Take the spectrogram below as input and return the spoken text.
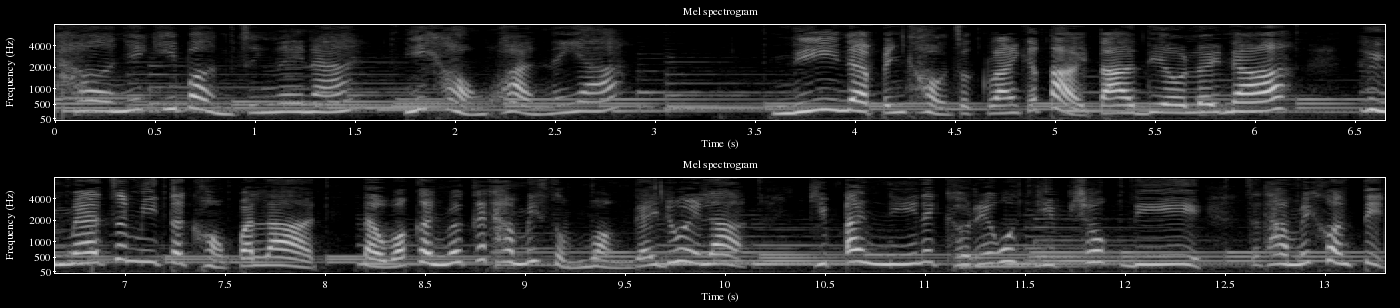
เธอนี่ขี้บ่นจริงเลยนะ นี่ของขวัญนะยะ นี่น่ะเป็นของจากร้านกระต่ายตาเดียวเลยนะ ถึงแม้จะมีแต่ของประหลาด แต่ว่ากันว่าก็ทำให้สมหวังได้ด้วยล่ะ กิฟอันนี้เนี่ยเขาเรียกว่ากิฟโชคดี จะทำให้คนติด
